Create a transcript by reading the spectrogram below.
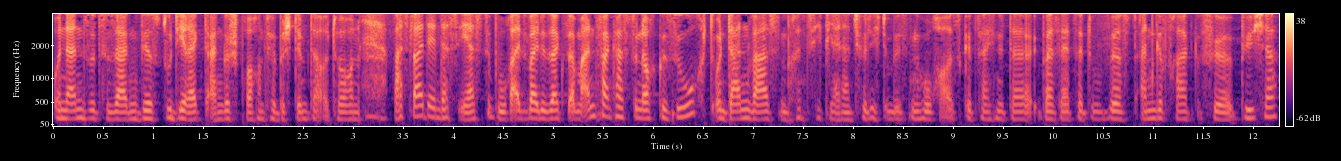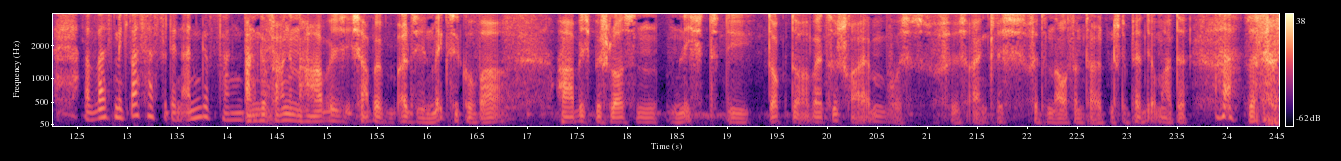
Und dann sozusagen wirst du direkt angesprochen für bestimmte Autoren. Was war denn das erste Buch? Also weil du sagst, am Anfang hast du noch gesucht und dann war es im Prinzip, ja natürlich, du bist ein hoch ausgezeichneter Übersetzer, du wirst angefragt für Bücher. Aber was mit was hast du denn angefangen? Damals? Angefangen habe ich, ich habe, als ich in Mexiko war, habe ich beschlossen, nicht die Doktorarbeit zu schreiben, wo ich, für ich eigentlich für den Aufenthalt ein Stipendium hatte, sondern,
